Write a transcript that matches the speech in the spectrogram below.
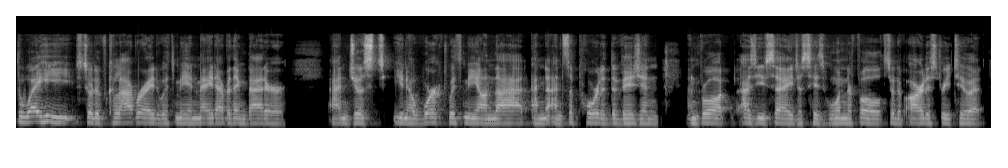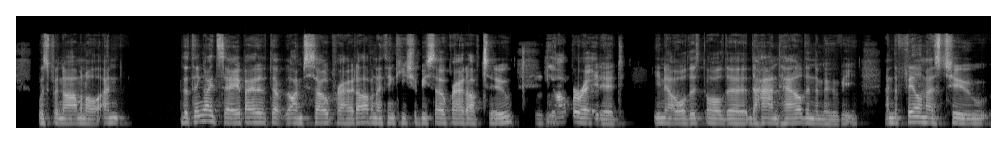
the way he sort of collaborated with me and made everything better, and just you know worked with me on that and and supported the vision and brought, as you say, just his wonderful sort of artistry to it was phenomenal. And the thing I'd say about it that I'm so proud of, and I think he should be so proud of too, mm-hmm. he operated you know all the all the the handheld in the movie. And the film has two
